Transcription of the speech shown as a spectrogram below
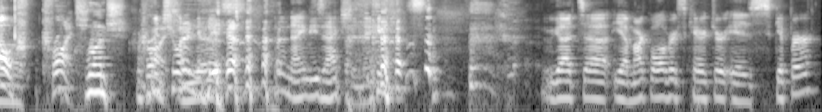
Oh, cr- Crunch. Crunch. Crunch. What a, yes. what a 90s action name. we got, uh, yeah, Mark Wahlberg's character is Skipper,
